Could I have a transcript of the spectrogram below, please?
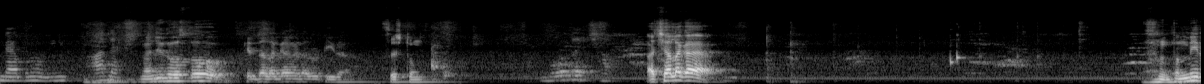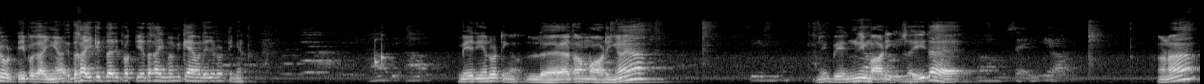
ਮੈਂ ਬਣਾਉਂਦੀ ਨਹੀਂ ਆ ਲੈ ਹਾਂਜੀ ਦੋਸਤੋ ਕਿੱਦਾਂ ਲੱਗਾ ਮੇਰਾ ਰੋਟੀ ਦਾ ਸਿਸਟਮ ਬਹੁਤ ਅੱਛਾ अच्छा लगा ਮੰਮੀ ਰੋਟੀ ਪਕਾਈਆਂ ਦਿਖਾਈ ਕਿੱਦਾਂ ਦੀ ਪੱਕੀ ਆ ਦਿਖਾਈ ਮੰਮੀ ਕੈਮਰੇ 'ਚ ਰੋਟੀਆਂ ਆ ਤੇ ਆ ਮੇਰੀਆਂ ਰੋਟੀਆਂ ਲੈ ਤਾਂ ਮਾੜੀਆਂ ਆ ਤਿੰਨ ਨਹੀਂ ਬੇਨ ਨਹੀਂ ਮਾੜੀ ਸਹੀ ਤਾਂ ਹੈ ਹਾਂ, ਸਹੀ ਆ। ਹਨਾ?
